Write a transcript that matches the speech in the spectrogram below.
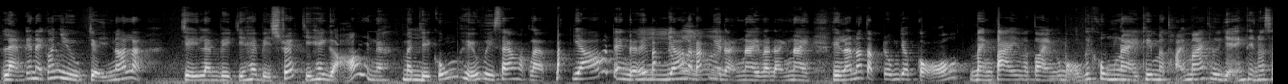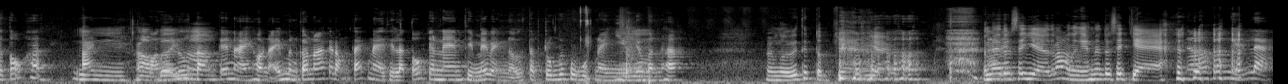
làm cái này có nhiều chị nói là chị làm việc chị hay bị stress chị hay gõ vậy nè. Mà chị cũng không hiểu vì sao hoặc là bắt gió trang để ý Ừ, bắt gió là bắt ngay đoạn này và đoạn này. Thì là nó tập trung cho cổ bàn tay và toàn cái bộ cái khung này. Khi mà thoải mái thư giãn thì nó sẽ tốt hết. Đấy. Ừ, Rồi hợp mọi người lưu ha. tâm cái này. Hồi nãy mình có nói cái động tác này thì là tốt cho nam thì mấy bạn nữ tập trung cái khu vực này nhiều Ừ. cho mình ha. Mọi người cứ tiếp tục vậy. Hôm nay tôi sẽ về tôi bắt đầu ngày hôm nay tôi sẽ trà đó, có nghĩa là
